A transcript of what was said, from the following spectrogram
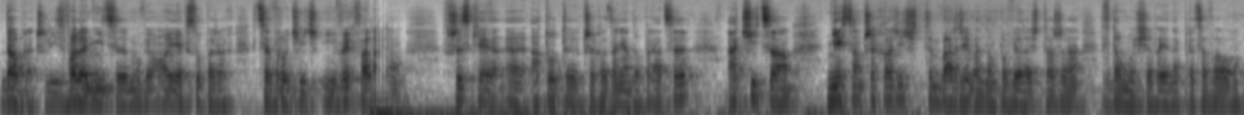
dobre, czyli zwolennicy mówią, oj jak super, chcę wrócić i wychwalają wszystkie e, atuty przychodzenia do pracy, a ci, co nie chcą przechodzić, tym bardziej będą powielać to, że w domu się jednak pracowało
